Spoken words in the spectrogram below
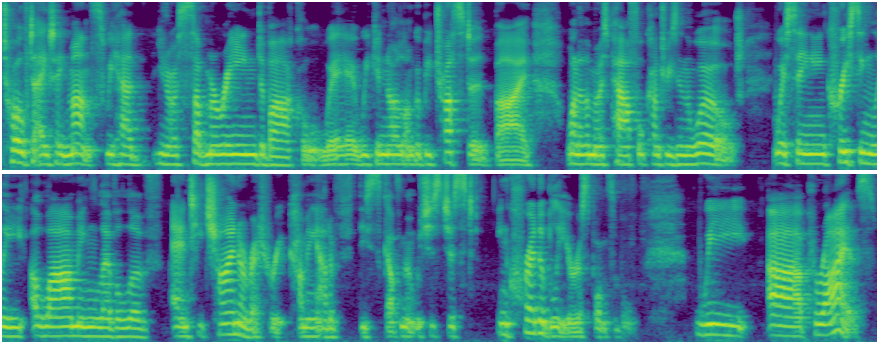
12 to 18 months, we had, you know, a submarine debacle where we can no longer be trusted by one of the most powerful countries in the world. We're seeing increasingly alarming level of anti-China rhetoric coming out of this government, which is just incredibly irresponsible. We are pariahs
